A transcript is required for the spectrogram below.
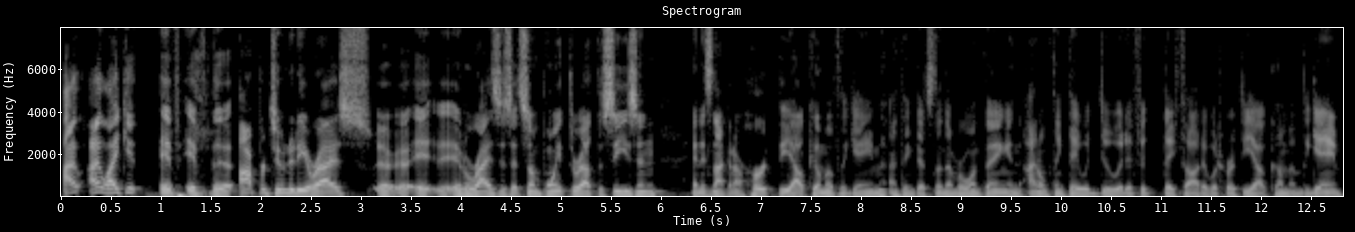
I, I like it if if the opportunity arise uh, it, it arises at some point throughout the season and it's not going to hurt the outcome of the game. I think that's the number one thing, and I don't think they would do it if it, they thought it would hurt the outcome of the game.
